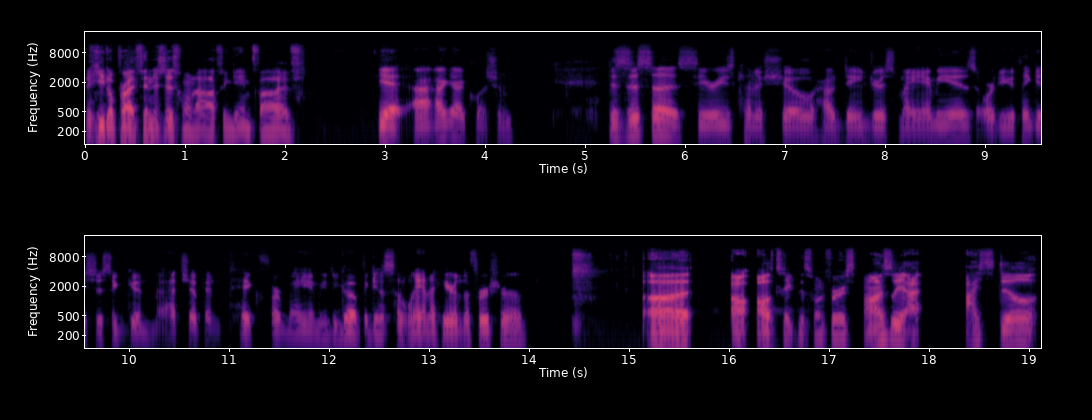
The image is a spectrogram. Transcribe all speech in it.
the Heat will probably finish this one off in Game Five. Yeah, I, I got a question. Does this uh, series kind of show how dangerous Miami is, or do you think it's just a good matchup and pick for Miami to go up against Atlanta here in the first round? Uh, I'll, I'll take this one first. Honestly, I I still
